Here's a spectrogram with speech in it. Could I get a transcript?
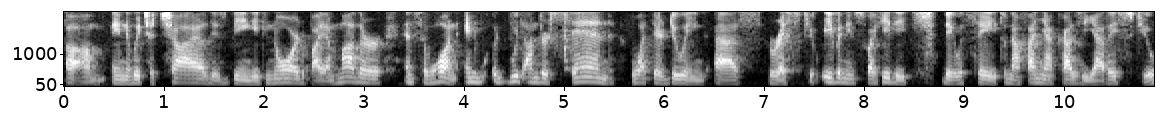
um, in which a child is being ignored by a mother and so on, and would understand what they're doing as rescue. Even in Swahili, they would say, tunafanya kazi ya rescue,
